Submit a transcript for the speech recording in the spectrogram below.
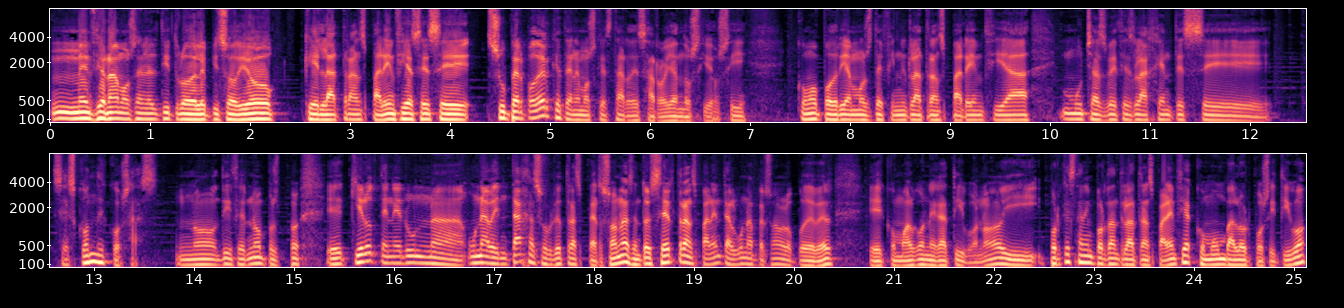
Mencionamos en el título del episodio que la transparencia es ese superpoder que tenemos que estar desarrollando sí o sí. ¿Cómo podríamos definir la transparencia? Muchas veces la gente se, se esconde cosas. No dices, no, pues eh, quiero tener una, una, ventaja sobre otras personas. Entonces, ser transparente, alguna persona lo puede ver eh, como algo negativo, ¿no? ¿Y por qué es tan importante la transparencia como un valor positivo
